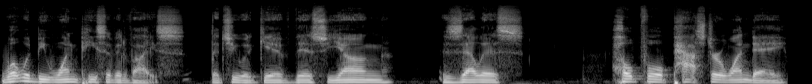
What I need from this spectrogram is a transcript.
what would be one piece of advice that you would give this young, zealous, hopeful pastor one day?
